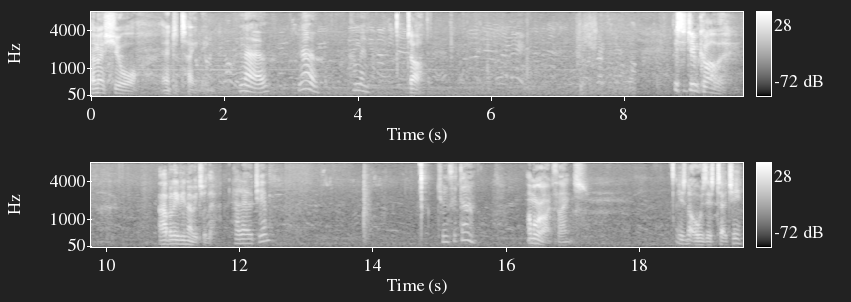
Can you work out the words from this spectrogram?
Unless you're entertaining. No. No. Come in. Ta. This is Jim Carver. I believe you know each other. Hello, Jim. Do you want to sit down? I'm all right, thanks. He's not always this touchy,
